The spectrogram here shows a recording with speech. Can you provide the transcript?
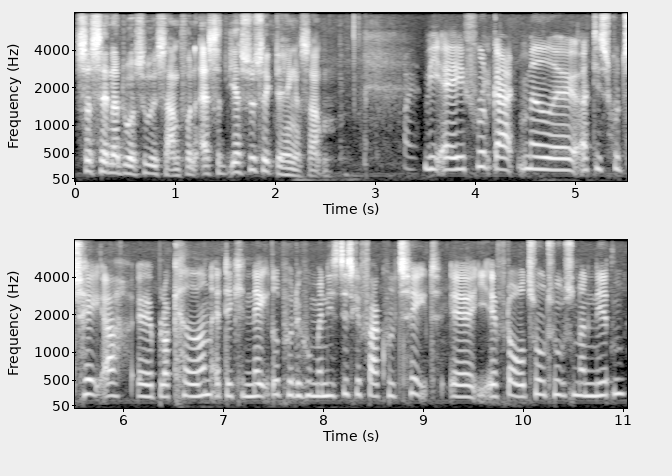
så sender du os ud i samfundet. Altså, jeg synes ikke, det hænger sammen. Vi er i fuld gang med øh, at diskutere øh, blokaden af dekanatet på det humanistiske fakultet øh, i efteråret 2019.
